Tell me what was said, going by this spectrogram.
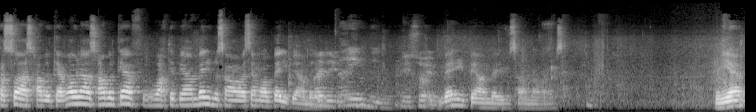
قصة أصحاب الكهف أولا أصحاب الكهف وقت بيعنبري بصلى الله عليه وسلم بري بيعنبري بري بيعنبري بصلى الله عليه وسلم ونيا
